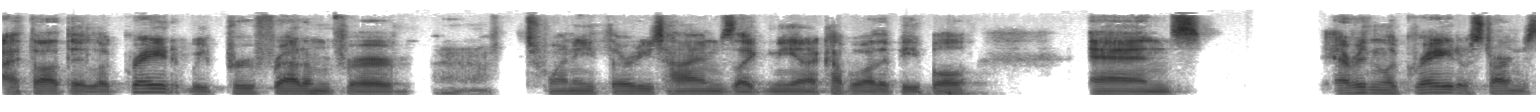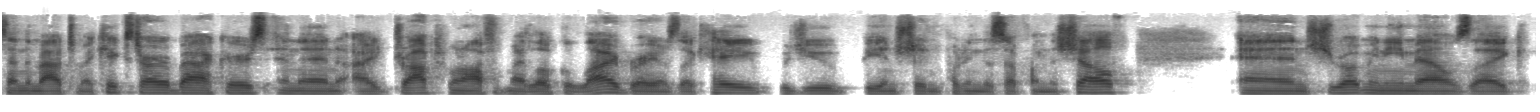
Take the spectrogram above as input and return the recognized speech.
I thought they looked great. We proofread them for, I don't know, 20, 30 times, like me and a couple other people. And everything looked great. I was starting to send them out to my Kickstarter backers. And then I dropped one off at my local library. I was like, hey, would you be interested in putting this up on the shelf? And she wrote me an email. I was like,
